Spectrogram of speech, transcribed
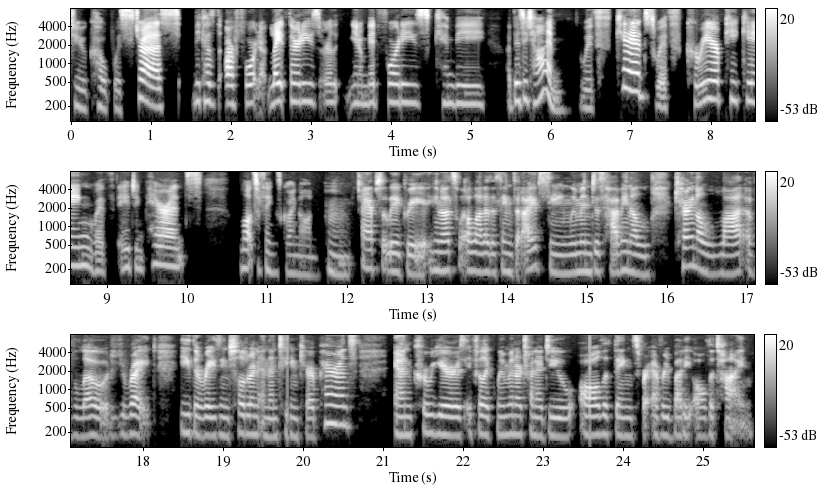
to cope with stress because our for- late 30s, early, you know, mid 40s can be a busy time with kids, with career peaking, with aging parents lots of things going on. Mm, I absolutely agree. You know, that's what a lot of the things that I've seen women just having a carrying a lot of load. You're right. Either raising children and then taking care of parents and careers, I feel like women are trying to do all the things for everybody all the time.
